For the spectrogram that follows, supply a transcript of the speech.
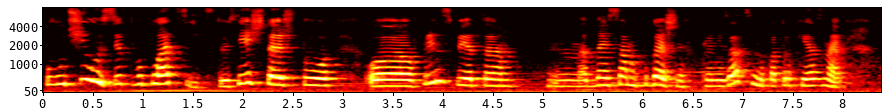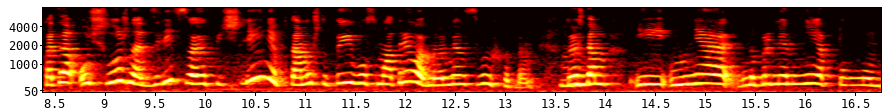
получилось это воплотить. То есть я считаю, что э, в принципе это одна из самых удачных экранизаций, ну, которых я знаю. Хотя очень сложно отделить свое впечатление, потому что ты его смотрел одновременно с выходом. Mm-hmm. То есть там и у меня, например, нету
